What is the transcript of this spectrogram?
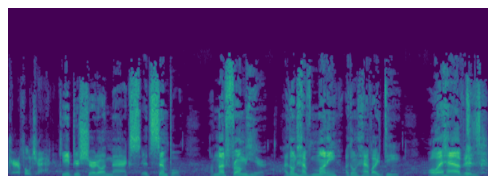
Careful, Jack. Keep your shirt on, Max. It's simple. I'm not from here. I don't have money. I don't have ID. All I have is.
